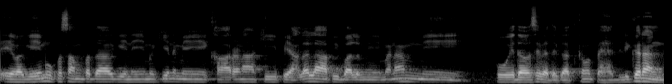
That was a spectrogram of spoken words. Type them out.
ඒ වගේම උපසම්පදා ගැනීම කියන මේ කාරණා කීපය අලලා අපි බලමු එමනම් මේ පොයේ දවසේ වැදගත්කම පැහැදිලි කරන්න.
